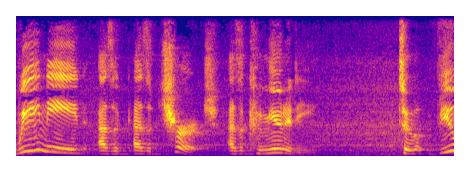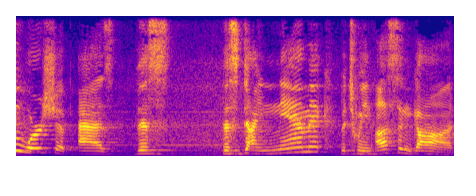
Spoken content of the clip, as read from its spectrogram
we need, as a, as a church, as a community, to view worship as this, this dynamic between us and God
